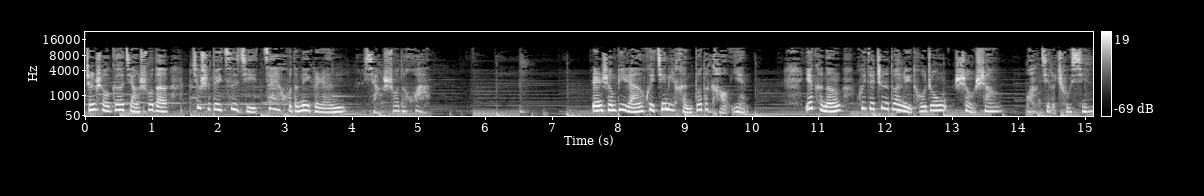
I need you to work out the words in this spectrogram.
整首歌讲述的就是对自己在乎的那个人想说的话。人生必然会经历很多的考验，也可能会在这段旅途中受伤，忘记了初心。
